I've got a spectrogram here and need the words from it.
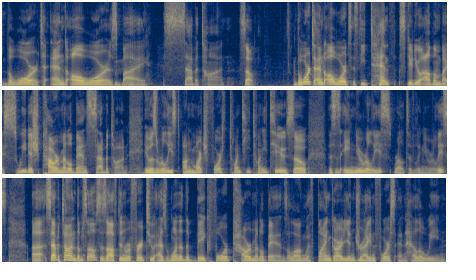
The War to End All Wars by Sabaton. So, the War to End All Wars is the 10th studio album by Swedish power metal band Sabaton. It was released on March 4th, 2022. So, this is a new release, relatively new release. Uh, Sabaton themselves is often referred to as one of the big four power metal bands, along with Blind Guardian, DragonForce, and Helloween.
